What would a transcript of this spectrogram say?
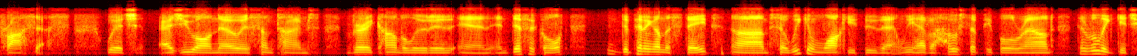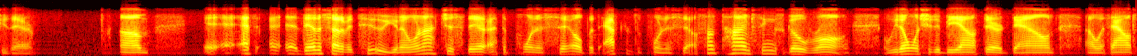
process which as you all know is sometimes very convoluted and, and difficult depending on the state. Um, so we can walk you through that. And we have a host of people around that really get you there. Um, at, at, the other side of it too, you know, we're not just there at the point of sale, but after the point of sale. Sometimes things go wrong. We don't want you to be out there down uh, without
